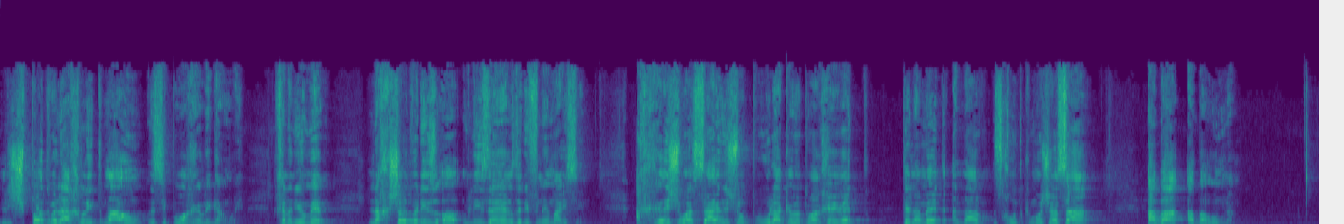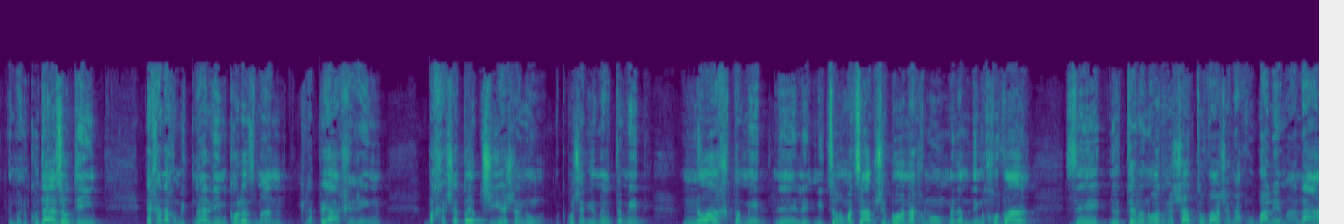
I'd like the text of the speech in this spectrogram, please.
לשפוט ולהחליט מהו, זה סיפור אחר לגמרי. לכן אני אומר, לחשוד ולהיזהר זה לפני מייסה. אחרי שהוא עשה איזושהי פעולה כזאת או אחרת, תלמד עליו זכות, כמו שעשה אבא, אבא אומנה. בנקודה הזאת איך אנחנו מתנהלים כל הזמן כלפי האחרים בחשדות שיש לנו, כמו שאני אומר תמיד, נוח תמיד ליצור מצב שבו אנחנו מלמדים חובה, זה נותן לנו הדרשה טובה שאנחנו בעלי מעלה,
